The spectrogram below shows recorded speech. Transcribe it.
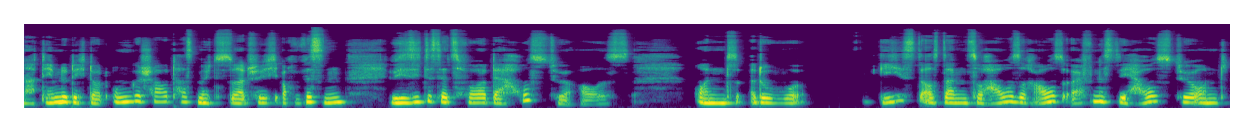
Nachdem du dich dort umgeschaut hast, möchtest du natürlich auch wissen, wie sieht es jetzt vor der Haustür aus? Und du gehst aus deinem Zuhause raus, öffnest die Haustür und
